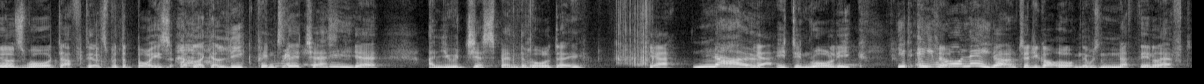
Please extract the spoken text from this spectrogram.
girls wore daffodils, but the boys had like a leek pinned to their chest. Yeah. And you would just spend the whole day Yeah. No. Yeah. eating raw leek. You'd eat Until- raw leek? Yeah, until you got home, there was nothing left.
